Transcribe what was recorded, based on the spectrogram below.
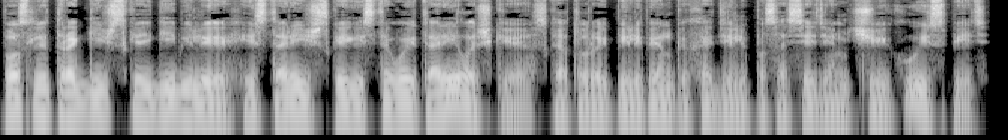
После трагической гибели исторической гостевой тарелочки, с которой Пилипенко ходили по соседям чайку испить,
